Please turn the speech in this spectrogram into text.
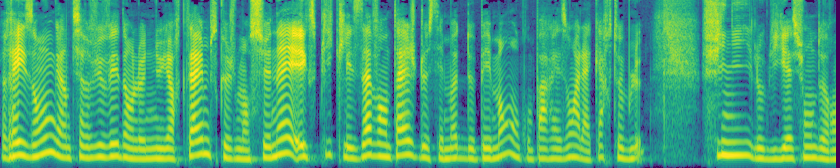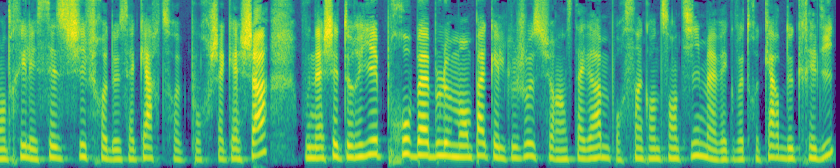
Ray interviewé dans le New York Times que je mentionnais, explique les avantages de ces modes de paiement en comparaison à la carte bleue. Fini l'obligation de rentrer les 16 chiffres de sa carte pour chaque achat. Vous n'achèteriez probablement pas quelque chose sur Instagram pour 50 centimes avec votre carte de crédit,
